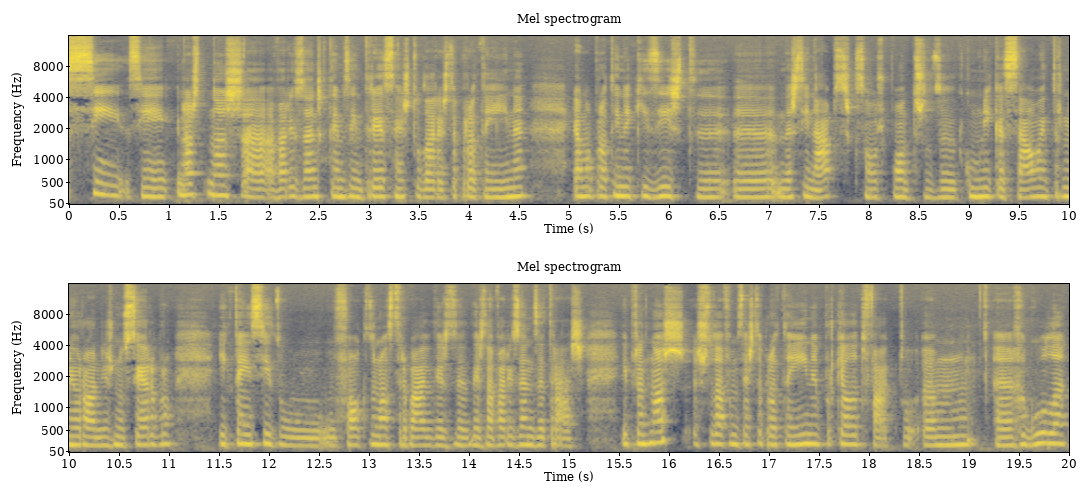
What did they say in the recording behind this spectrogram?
Sim, sim. Nós, nós há, vários anos que temos interesse em estudar esta proteína. É uma proteína que existe uh, nas sinapses, que são os pontos de comunicação entre neurónios no cérebro e que tem sido o, o foco do nosso trabalho desde, desde há vários anos atrás. E, portanto, nós estudávamos esta proteína porque ela, de facto, um, uh, regula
